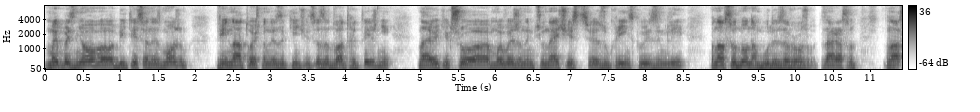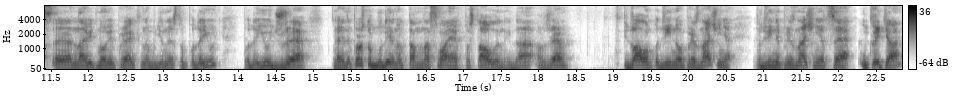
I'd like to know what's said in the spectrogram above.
Ми без нього обійтися не зможемо. Війна точно не закінчиться за 2-3 тижні. Навіть якщо ми виженемо цю нечисть з української землі, вона все одно нам буде загрожувати. Зараз от у нас е, навіть нові проекти на будівництво подають, подають вже е, не просто будинок там на сваях поставлений, да, а вже з підвалом подвійного призначення. Подвійне призначення це укриття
